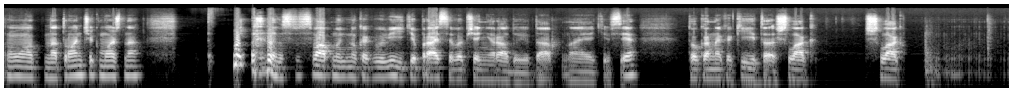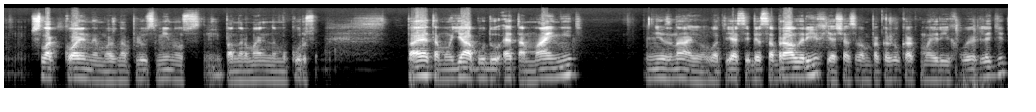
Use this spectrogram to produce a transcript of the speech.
Вот, на трончик можно свапнуть, но как вы видите, прайсы вообще не радуют, да, на эти все. Только на какие-то шлак, шлак шлаккоины можно плюс-минус по нормальному курсу. Поэтому я буду это майнить. Не знаю, вот я себе собрал рих. Я сейчас вам покажу, как мой рих выглядит.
